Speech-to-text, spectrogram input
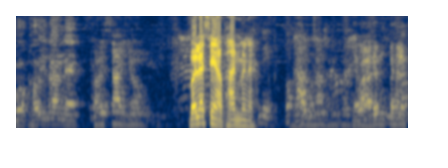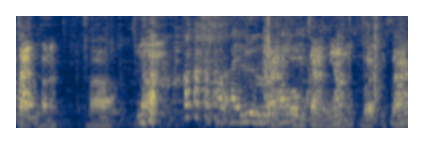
บอกเขาอีนั่งแน่พอได้ไส้เยอะเบิร์ดละเสียพันมั้งนะนี่พวกเขานั่งอย่าว่าเริ่มงไปหาจ้างเขานะว่า เขาใครลืมจ้างใครโอมจ้างยังเบิร์ดอีกซัก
